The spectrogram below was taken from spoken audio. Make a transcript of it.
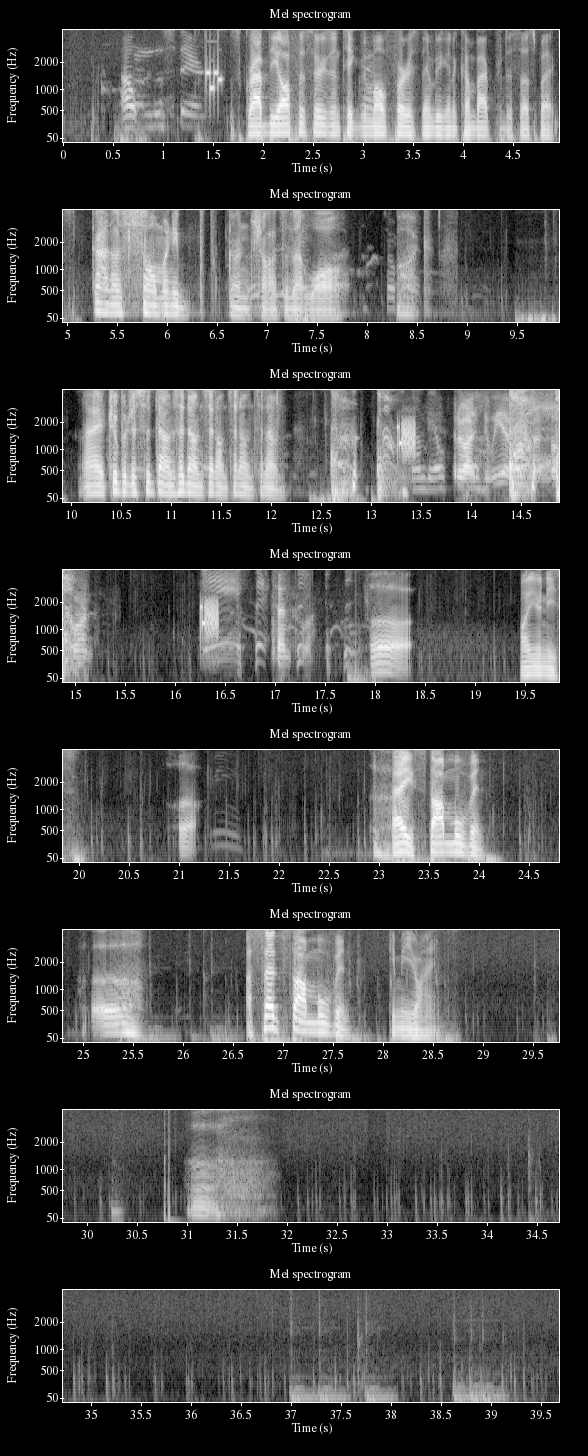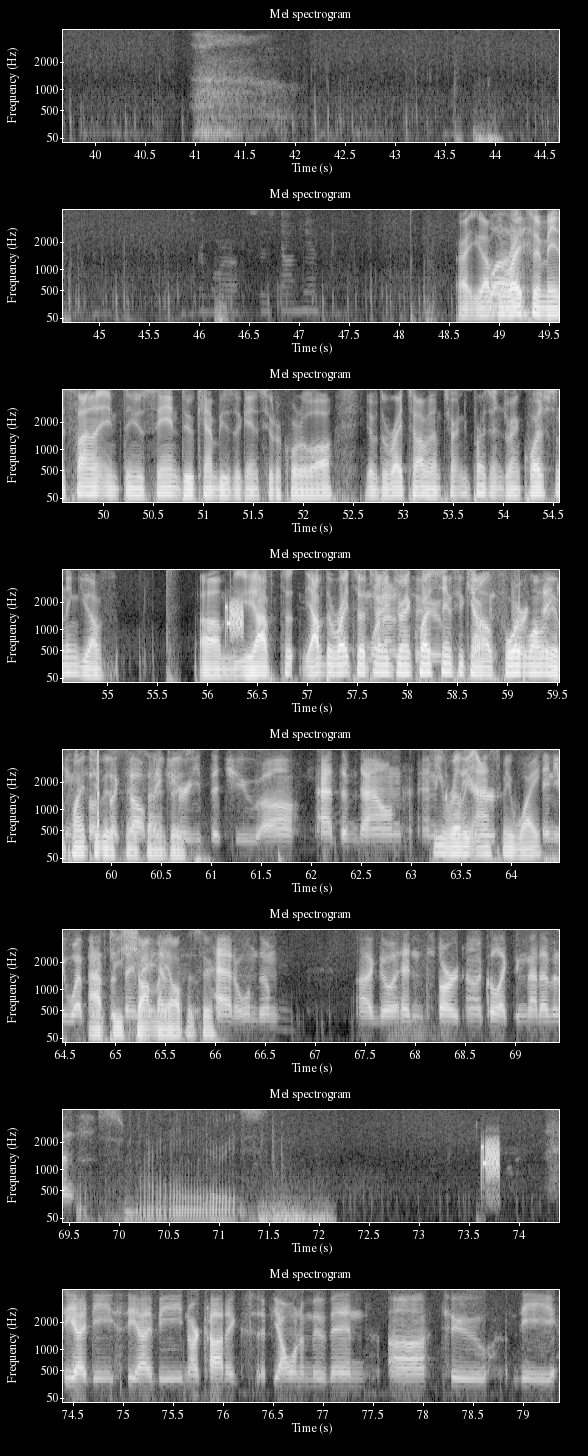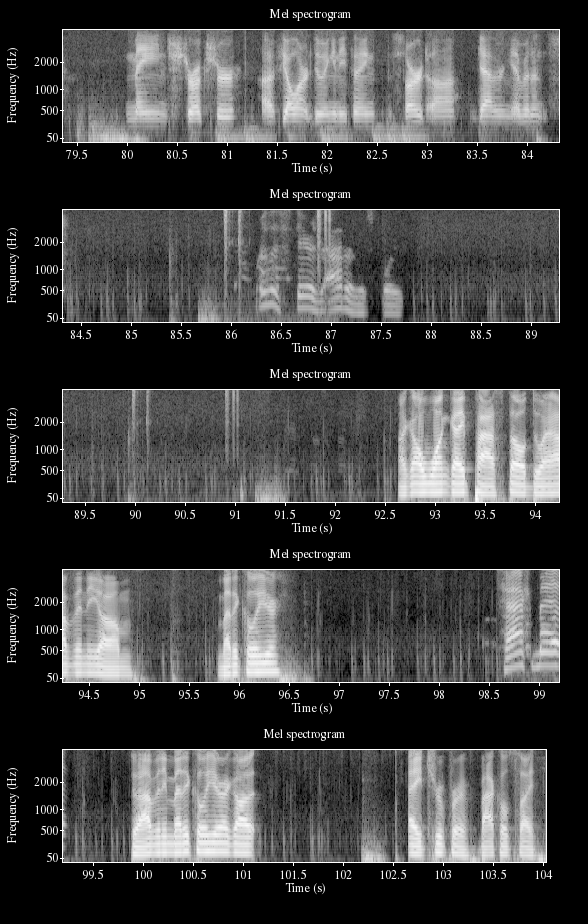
Oh, on the stairs. Let's grab the officers and take them out first. Then we're gonna come back for the suspects. God, there's so many gunshots in that wall. It's okay. Fuck. Alright, Trooper, just sit down, sit down, sit down, sit down, sit down. Gonna be okay. Otherwise, do we have EMS on Ten. Uh. On your knees. Hey, stop moving. Uh. I said stop moving. Give me your hands. Uh. All right, you have the right to remain silent. Anything you say and do can be used against you in the court of law. You have the right to have an attorney present during questioning. You have, um, you have to, you have the right to attorney out during questioning. If you cannot Y'all can afford start one, we taking appoint you to the suspects out. San Make sure Andreas. you- that you uh, pat them down. And He really clear asked me why any weapons after he that they shot may my have officer. Had on them. Uh, go ahead and start uh, collecting that evidence. CID, CIB, narcotics. If y'all want to move in uh, to the main structure, uh, if y'all aren't doing anything, start uh, gathering evidence. Where are the stairs out of this place? I got one guy passed out. Do I have any um medical here? Tac med. Do I have any medical here? I got. Hey, trooper, back outside.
